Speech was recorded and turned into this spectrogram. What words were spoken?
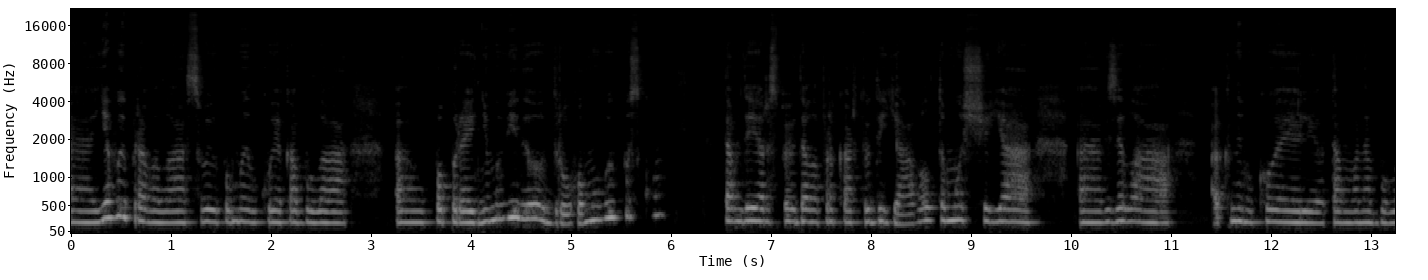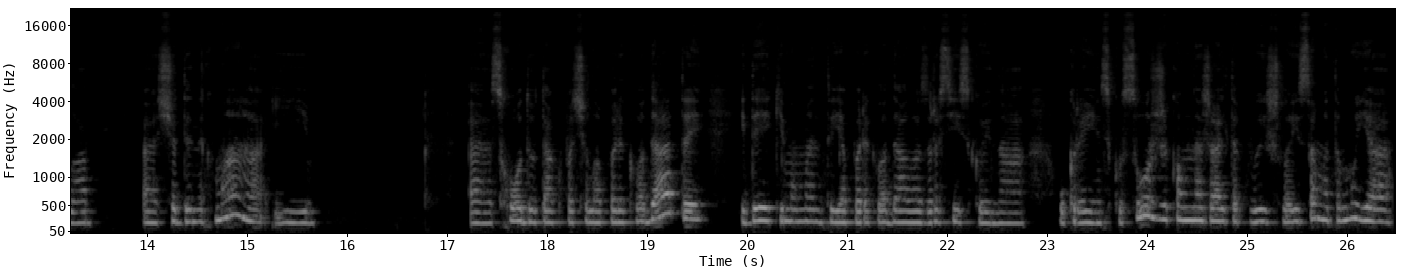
Е, я виправила свою помилку, яка була е, в попередньому відео, в другому випуску, там, де я розповідала про карту Диявол, тому що я е, взяла книгу Коеліо, там вона була щоденник мага, і сходу так почала перекладати. І деякі моменти я перекладала з російської на українську суржиком, на жаль, так вийшло. І саме тому я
